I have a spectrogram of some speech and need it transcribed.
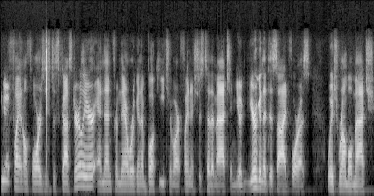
yep. final fours as discussed earlier, and then from there we're going to book each of our finishes to the match, and you're, you're going to decide for us which Rumble match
